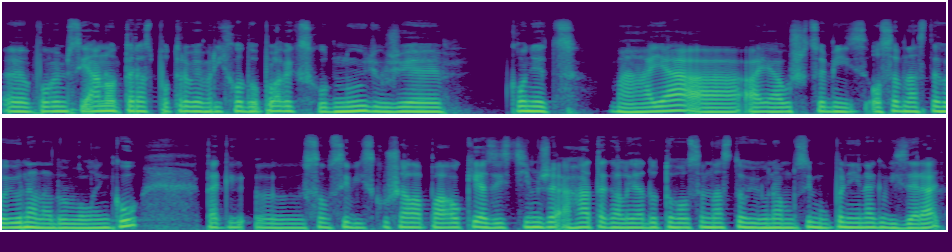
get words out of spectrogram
poviem si, áno, teraz potrebujem rýchlo do plavek schudnúť, už je koniec mája a, a ja už chcem ísť 18. júna na dovolenku tak uh, som si vyskúšala pávky a zistím, že aha, tak ale ja do toho 18. júna musím úplne inak vyzerať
